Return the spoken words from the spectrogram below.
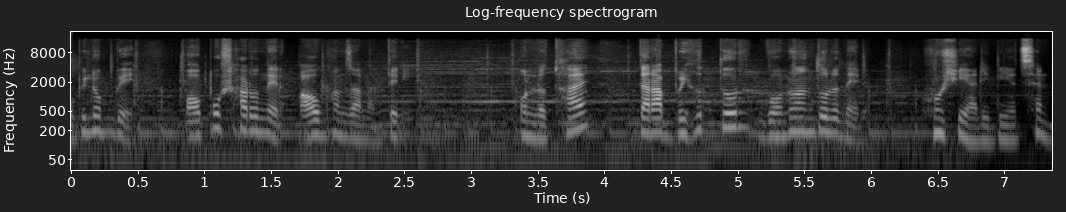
অবিলম্বে অপসারণের আহ্বান জানান তিনি। অন্যথায় তারা বৃহত্তর গণ আন্দোলনের হুঁশিয়ারি দিয়েছেন।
